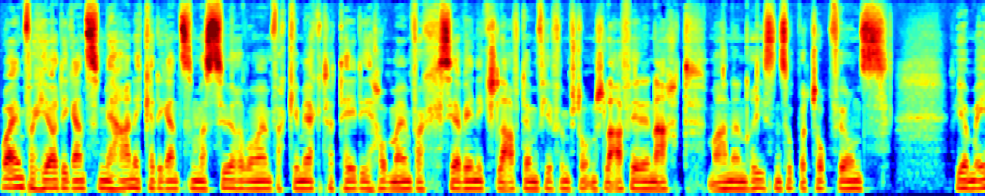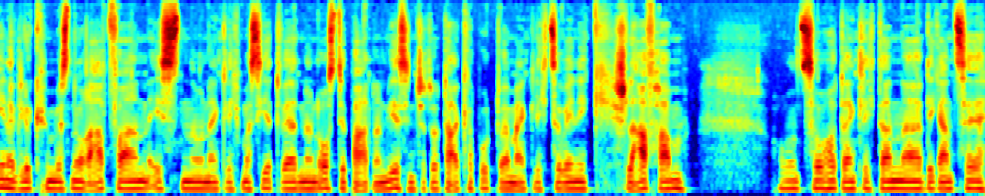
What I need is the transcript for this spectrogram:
wo einfach ja die ganzen Mechaniker, die ganzen Masseure, wo man einfach gemerkt hat, hey, die haben einfach sehr wenig Schlaf, die haben vier, fünf Stunden Schlaf jede Nacht, machen einen riesen super Job für uns. Wir haben eh noch Glück, wir müssen nur abfahren, essen und eigentlich massiert werden und Osteopaten. wir sind schon total kaputt, weil wir eigentlich zu wenig Schlaf haben. Und so hat eigentlich dann äh, die ganze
